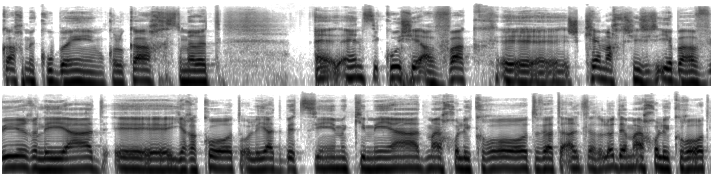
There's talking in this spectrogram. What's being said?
כך מקובעים, כל כך, זאת אומרת, אין, אין סיכוי שיהיה אבק, אה, קמח שיהיה באוויר ליד אה, ירקות או ליד ביצים, כי מיד מה יכול לקרות, ואתה אתה לא יודע מה יכול לקרות.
